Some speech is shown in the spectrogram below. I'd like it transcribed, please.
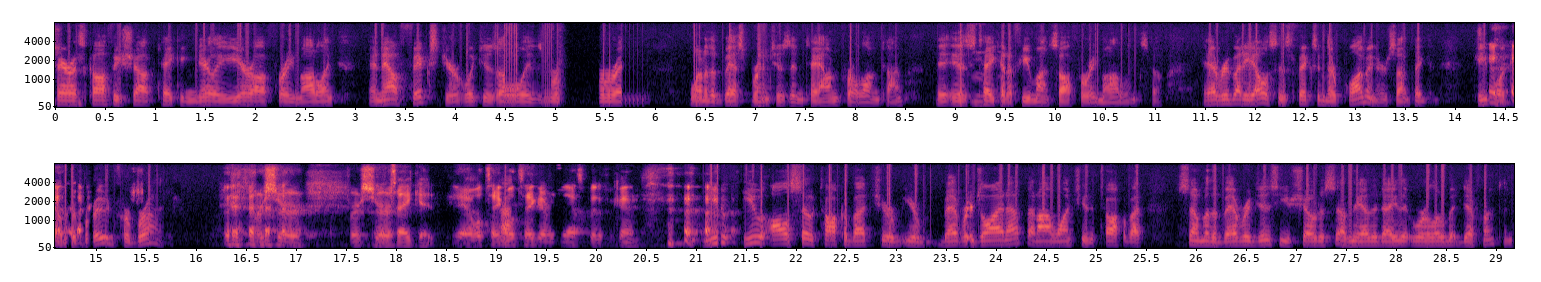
Paris Coffee Shop taking nearly a year off for remodeling, and now Fixture, which is always one of the best brunches in town for a long time, is Mm-hmm. taking a few months off for remodeling. So everybody else is fixing their plumbing or something, and people are coming to Brewed for brunch. for sure, for sure. We'll take it. Yeah, we'll take we'll take every last bit if we can. you you also talk about your your beverage lineup, and I want you to talk about some of the beverages you showed us some the other day that were a little bit different. And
